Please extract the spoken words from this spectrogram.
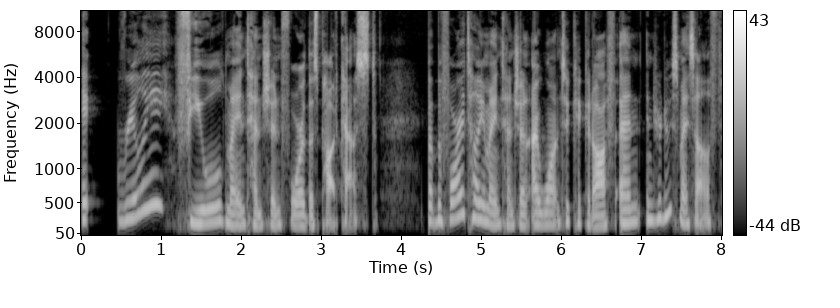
it really fueled my intention for this podcast. But before I tell you my intention, I want to kick it off and introduce myself.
